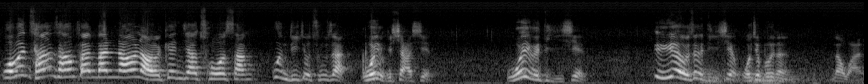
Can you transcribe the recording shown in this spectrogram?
我们常常烦烦恼恼的跟人家磋商，问题就出在我有个下限，我有个底线，越有这个底线，我就不能，那完了，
